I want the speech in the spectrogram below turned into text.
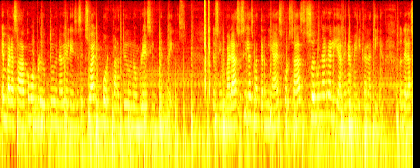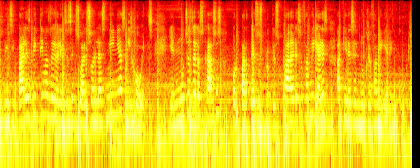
embarazada como producto de una violencia sexual por parte de un hombre de 52. Los embarazos y las maternidades forzadas son una realidad en América Latina, donde las principales víctimas de violencia sexual son las niñas y jóvenes, y en muchos de los casos por parte de sus propios padres o familiares a quienes el núcleo familiar encubre.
